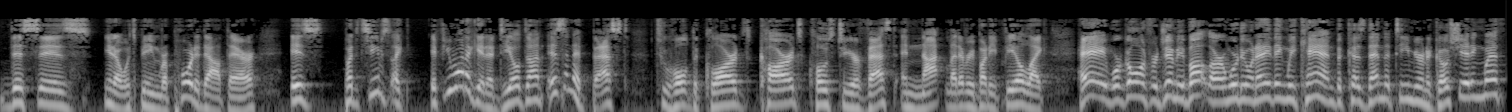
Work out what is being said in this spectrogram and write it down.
this is, you know, what's being reported out there is, but it seems like if you want to get a deal done, isn't it best to hold the cards, cards close to your vest and not let everybody feel like, hey, we're going for Jimmy Butler and we're doing anything we can because then the team you're negotiating with,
